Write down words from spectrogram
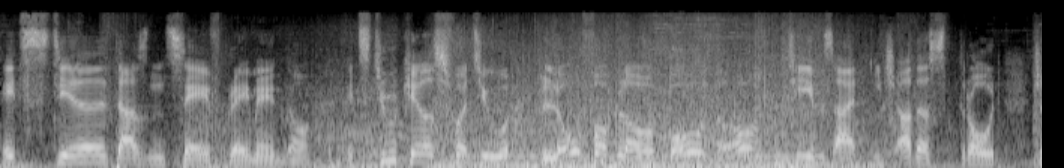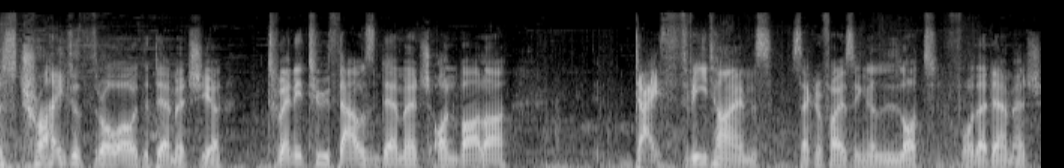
It still doesn't save Greymane though. It's two kills for two, blow for blow. Both of teams are at each other's throat, just trying to throw out the damage here. 22,000 damage on Valla died three times, sacrificing a lot for that damage.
